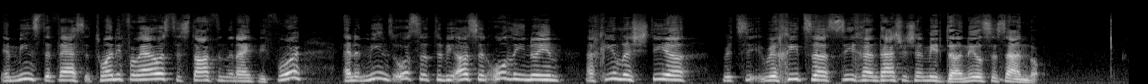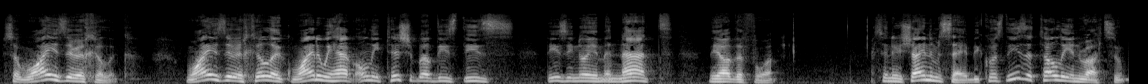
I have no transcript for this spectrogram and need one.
It means to fast at 24 hours to start from the night before, and it means also to be us in all the inuyim achila shtia rechitza sicha and tashvish amita nil. So why is there a chilik? Why is there a chilik? Why do we have only Tisha of these these these inuyim and not the other four? So Nishainim say because these are totally in Ratzu.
